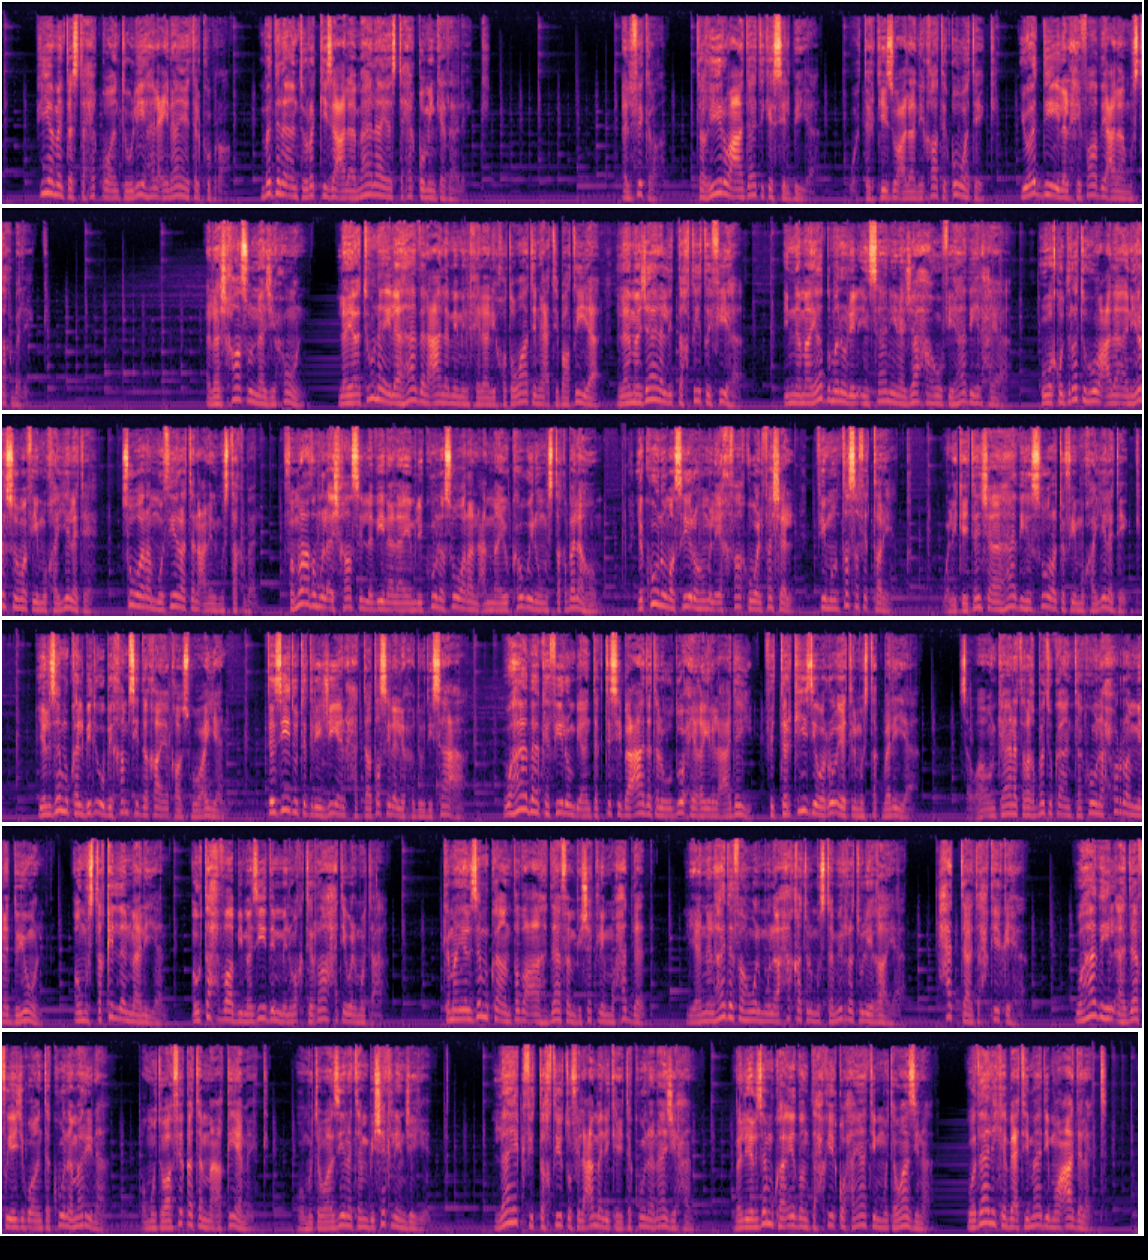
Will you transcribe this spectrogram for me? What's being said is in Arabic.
هي من تستحق أن توليها العناية الكبرى بدل أن تركز على ما لا يستحق منك ذلك. الفكرة تغيير عاداتك السلبية والتركيز على نقاط قوتك يؤدي إلى الحفاظ على مستقبلك. الأشخاص الناجحون لا يأتون إلى هذا العالم من خلال خطوات اعتباطية لا مجال للتخطيط فيها، إنما يضمن للإنسان نجاحه في هذه الحياة هو قدرته على أن يرسم في مخيلته صورا مثيرة عن المستقبل. فمعظم الأشخاص الذين لا يملكون صورا عما يكون مستقبلهم يكون مصيرهم الإخفاق والفشل في منتصف الطريق. ولكي تنشأ هذه الصورة في مخيلتك يلزمك البدء بخمس دقائق اسبوعيا تزيد تدريجيا حتى تصل لحدود ساعة. وهذا كفيل بأن تكتسب عادة الوضوح غير العادي في التركيز والرؤية المستقبلية. سواء كانت رغبتك أن تكون حرا من الديون أو مستقلا ماليا أو تحظى بمزيد من وقت الراحة والمتعة. كما يلزمك أن تضع اهدافا بشكل محدد لأن الهدف هو الملاحقة المستمرة لغاية حتى تحقيقها. وهذه الأهداف يجب أن تكون مرنة ومتوافقة مع قيمك ومتوازنة بشكل جيد. لا يكفي التخطيط في العمل كي تكون ناجحا. بل يلزمك أيضا تحقيق حياة متوازنة وذلك باعتماد معادلة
